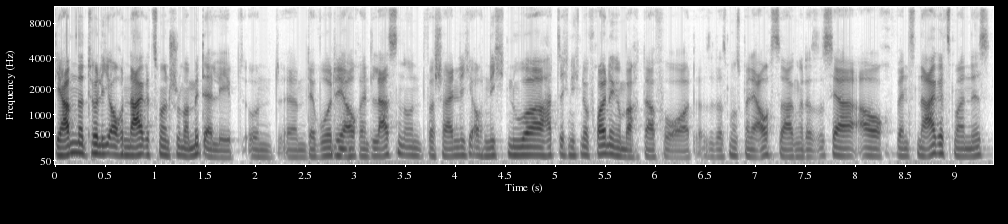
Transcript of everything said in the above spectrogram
Die haben natürlich auch Nagelsmann schon mal miterlebt und ähm, der wurde mhm. ja auch entlassen und wahrscheinlich auch nicht nur, hat sich nicht nur Freunde gemacht da vor Ort. Also das muss man ja auch sagen. Und das ist ja auch, wenn es Nagelsmann ist,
